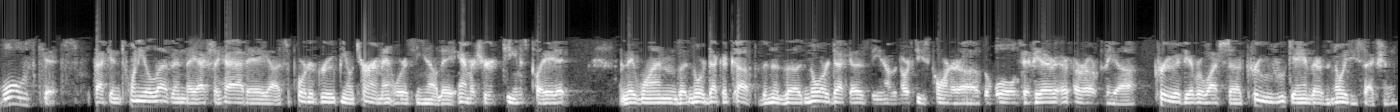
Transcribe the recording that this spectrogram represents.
wolves kits. Back in 2011, they actually had a uh, supporter group, you know, tournament where it's, you know the amateur teams played it, and they won the Nordecke Cup. The the Nordecke is the you know the northeast corner of the Wolves. If you ever, or of the uh, Crew, if you ever watched a Crew game, they're the noisy section.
